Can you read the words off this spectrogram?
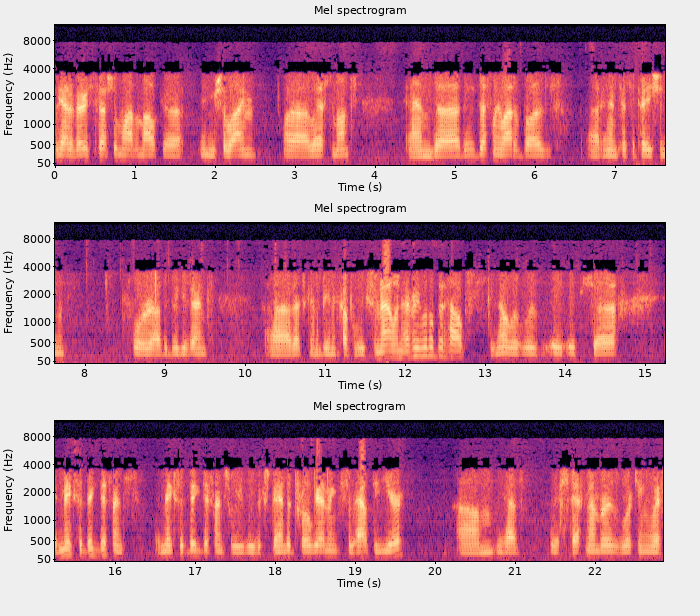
we had a very special Malka in Yerushalayim uh, last month, and uh, there's definitely a lot of buzz uh, in anticipation for uh, the big event uh, that's going to be in a couple of weeks from now. And every little bit helps. You know, it was it, it's uh, it makes a big difference it makes a big difference. We, we've expanded programming throughout the year. Um, we have staff members working with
